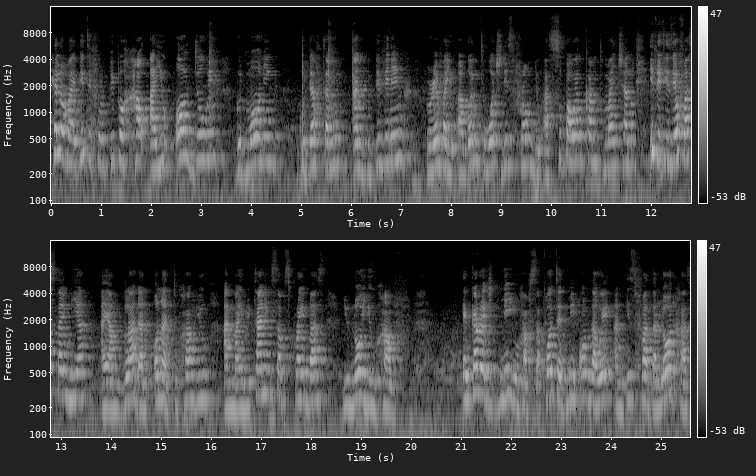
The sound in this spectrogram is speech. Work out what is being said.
Hello, my beautiful people. How are you all doing? Good morning, good afternoon, and good evening. Wherever you are going to watch this from, you are super welcome to my channel. If it is your first time here, I am glad and honored to have you. And my returning subscribers, you know you have encouraged me, you have supported me all the way, and this far the Lord has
